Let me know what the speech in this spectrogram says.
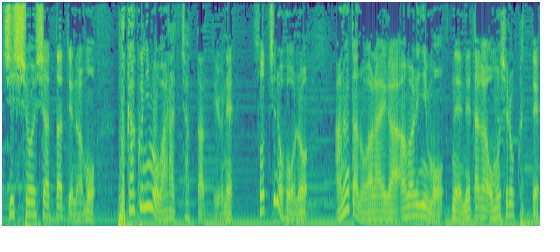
失笑しちゃったっていうのはもう、不覚にも笑っちゃったっていうね。そっちの方のあなたの笑いがあまりにもね、ネタが面白くって、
